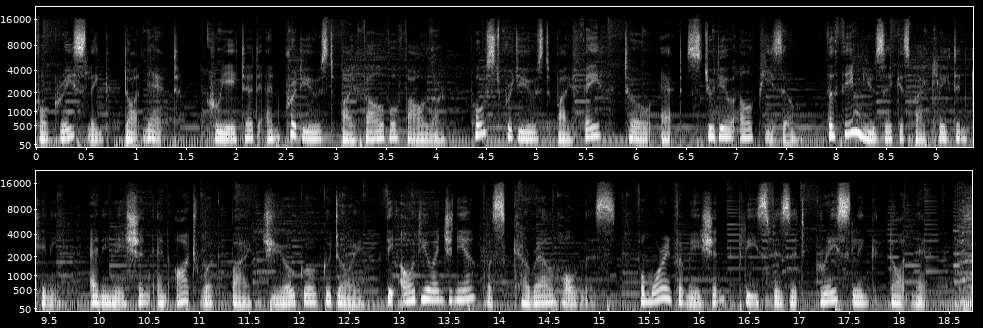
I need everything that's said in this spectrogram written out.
for Gracelink.net. Created and produced by Falvo Fowler. Post produced by Faith Toe at Studio El Piso. The theme music is by Clayton Kinney. Animation and artwork by Giogo Godoy. The audio engineer was Karel Holness. For more information, please visit Gracelink.net.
